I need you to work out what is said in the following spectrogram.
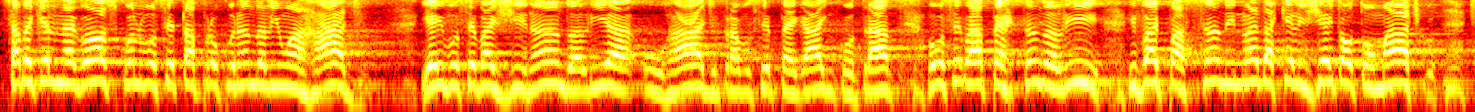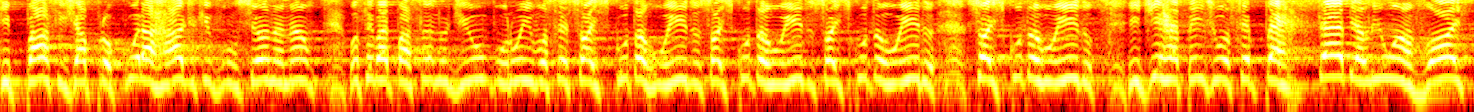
Sabe aquele negócio quando você está procurando ali uma rádio? E aí você vai girando ali a, o rádio para você pegar e encontrar, ou você vai apertando ali e vai passando, e não é daquele jeito automático que passa e já procura a rádio que funciona, não. Você vai passando de um por um e você só escuta ruído, só escuta ruído, só escuta ruído, só escuta ruído, e de repente você percebe ali uma voz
